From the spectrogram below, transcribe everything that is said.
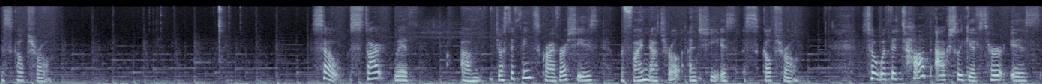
the sculptural. So start with um, Josephine Skriver. She's refined natural and she is sculptural. So what the top actually gives her is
